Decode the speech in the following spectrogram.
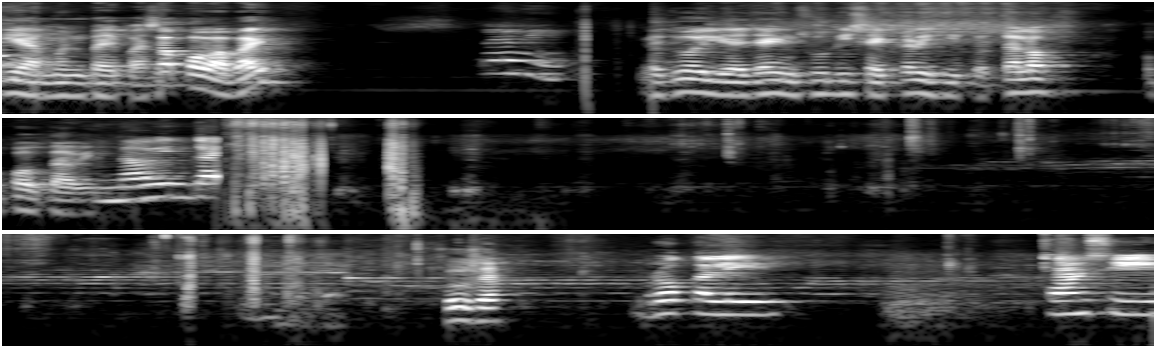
ત્યાં મનભાઈ પાસે. કપવા ભાઈ? જોઈ લે જઈને શું ડિસાઈડ કરી છીએ તો ચાલો કપાવતા આવી. નવીન શું છે? બ્રોકલી ફણસી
